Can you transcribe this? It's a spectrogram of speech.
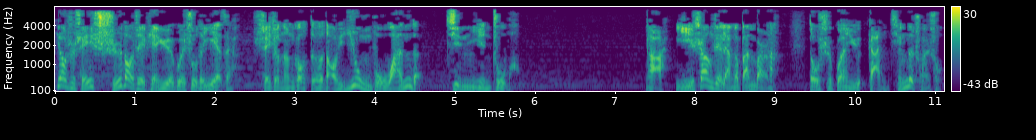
要是谁拾到这片月桂树的叶子呀，谁就能够得到用不完的金银珠宝。啊，以上这两个版本呢，都是关于感情的传说。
